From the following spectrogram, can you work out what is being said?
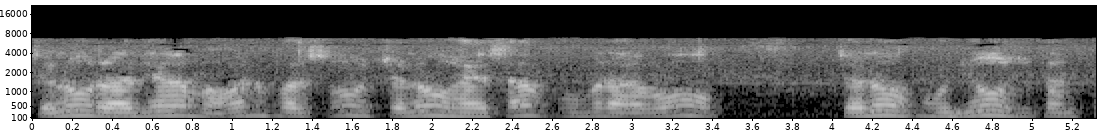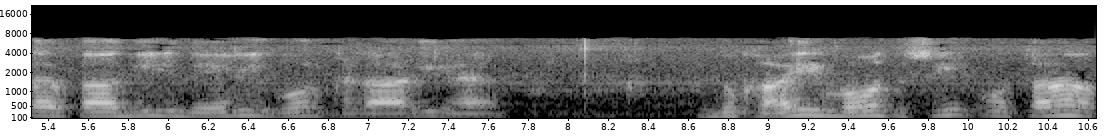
ਚਲੋ ਰਾਜਾ ਭਵਨ ਪਰਸੋ, ਚਲੋ ਹੈ ਸਭ ਉਮਰਾਵੋ, ਚਲੋ ਪੂਜੋ ਸੁਤੰਤਰਤਾ ਦੀ ਦੇਵੀ ਗੁਰ ਖਿਲਾਰੀ ਹੈ। ਦੁਖਾਈ ਬਹੁਤ ਸੀ, ਉਹ ਤਾਂ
